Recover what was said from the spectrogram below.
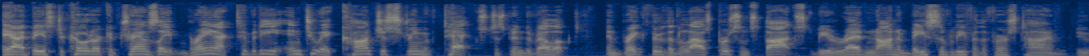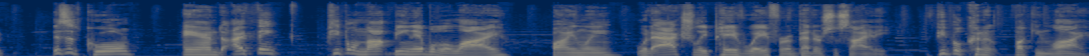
AI based decoder could translate brain activity into a conscious stream of text has been developed and breakthrough that allows person's thoughts to be read non invasively for the first time. Dude, this is cool. And I think people not being able to lie finally would actually pave way for a better society. People couldn't fucking lie,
